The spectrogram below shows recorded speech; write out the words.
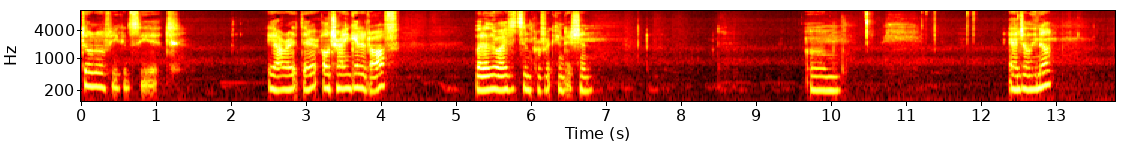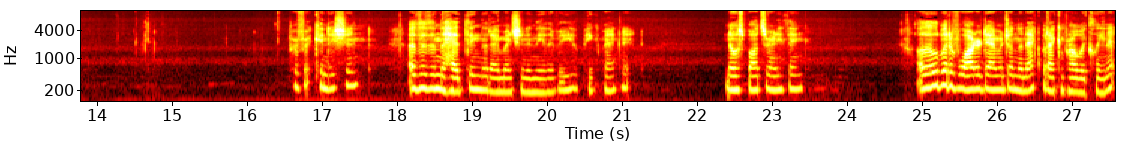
Don't know if you can see it. Yeah, right there. I'll try and get it off. But otherwise, it's in perfect condition. Um, Angelina. Perfect condition. Other than the head thing that I mentioned in the other video, pink magnet. No spots or anything. A little bit of water damage on the neck, but I can probably clean it.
